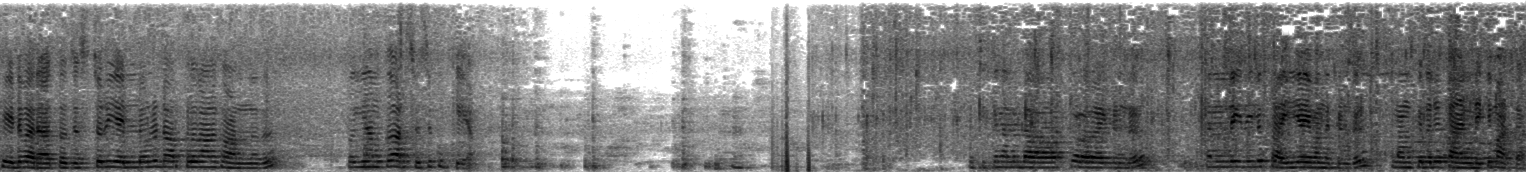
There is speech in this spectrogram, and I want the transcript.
ഷെയ്ഡ് വരാത്തത്. ജസ്റ്റ് ഒരു യെല്ലോയുടെ ഡാർക്ക് കളറാണ് കാണുന്നത്. അപ്പോൾ ഇനി നമുക്ക് അടച്ചു വെച്ച് കുക്ക് ചെയ്യാം. ചിക്കൻ നല്ല ഡാർക്ക് കളറായിട്ടുണ്ട് നല്ല രീതിയിൽ ഫ്രൈ ആയി വന്നിട്ടുണ്ട്. നമുക്കിതൊരു പാനിലേക്ക് മാറ്റാം.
